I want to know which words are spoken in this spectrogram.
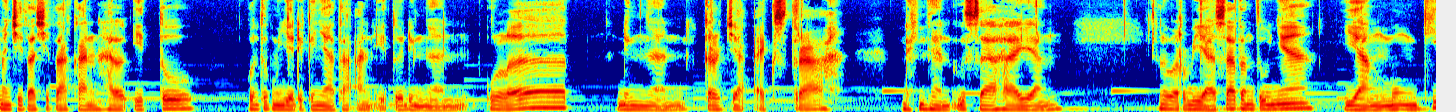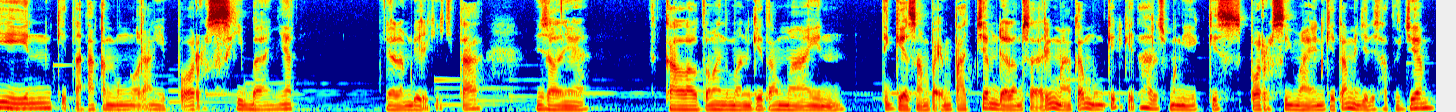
mencita-citakan hal itu untuk menjadi kenyataan itu dengan ulet, dengan kerja ekstra, dengan usaha yang luar biasa tentunya yang mungkin kita akan mengurangi porsi banyak dalam diri kita. Misalnya kalau teman-teman kita main 3 sampai 4 jam dalam sehari maka mungkin kita harus mengikis porsi main kita menjadi satu jam.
